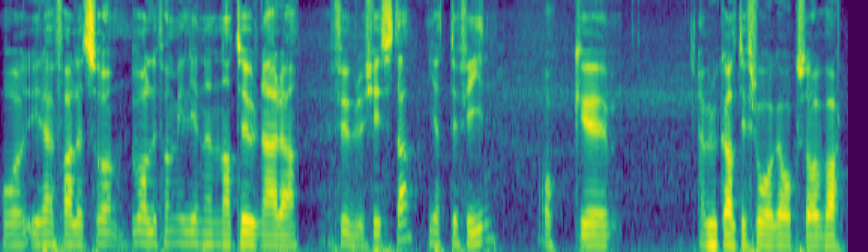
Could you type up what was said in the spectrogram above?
Och i det här fallet så valde familjen en naturnära furukista, jättefin. Och eh, jag brukar alltid fråga också vart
